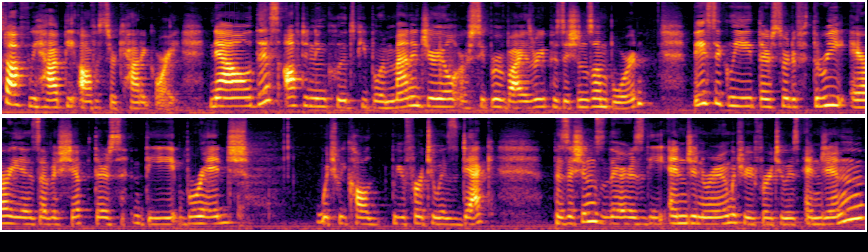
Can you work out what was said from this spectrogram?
First off, we have the officer category. Now, this often includes people in managerial or supervisory positions on board. Basically, there's sort of three areas of a ship. There's the bridge, which we call we refer to as deck positions. There's the engine room, which we refer to as engine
